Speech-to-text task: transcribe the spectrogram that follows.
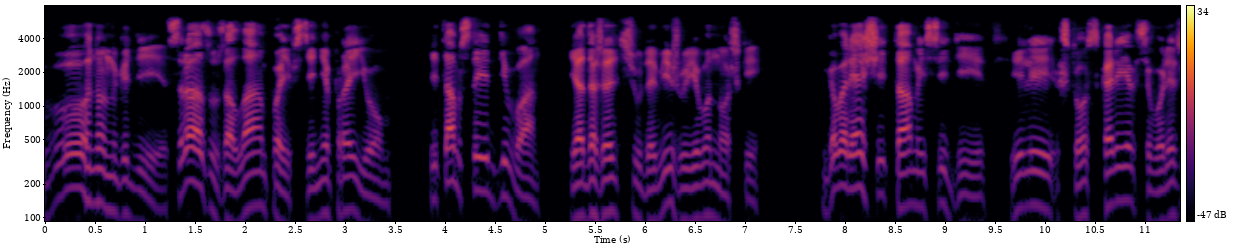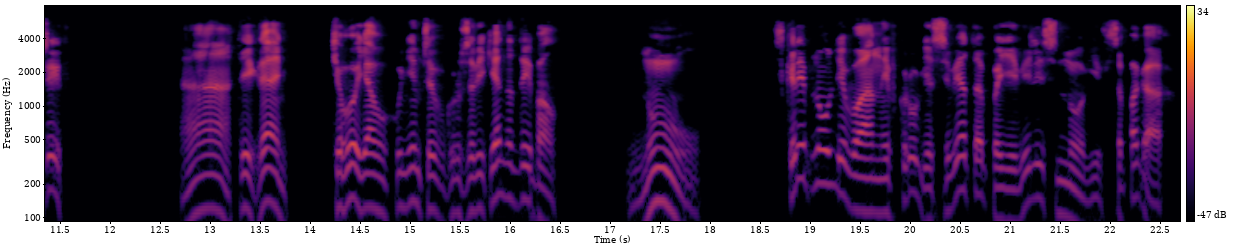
Вон он где, сразу за лампой в стене проем и там стоит диван. Я даже отсюда вижу его ножки. Говорящий там и сидит. Или, что, скорее всего, лежит. — А, ты глянь, чего я у немцев в грузовике надыбал? — Ну! Скрипнул диван, и в круге света появились ноги в сапогах.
